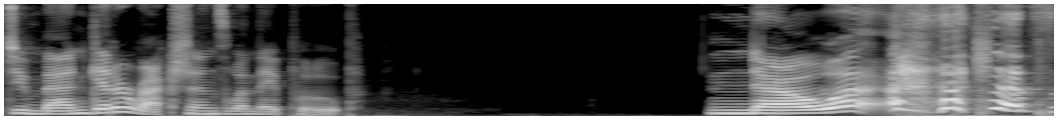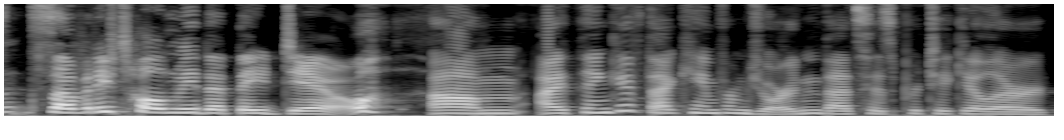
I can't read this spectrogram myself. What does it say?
Do men get erections when they poop? No, that's somebody told me that they do. Um, I think if that came from Jordan, that's his particular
